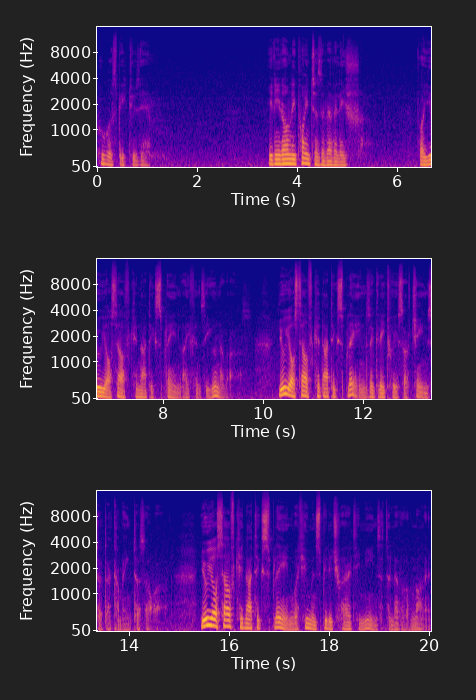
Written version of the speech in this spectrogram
Who will speak to them? You need only point to revelation, for you yourself cannot explain life in the universe. You yourself cannot explain the great waves of change that are coming to the world. You yourself cannot explain what human spirituality means at the level of knowledge.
